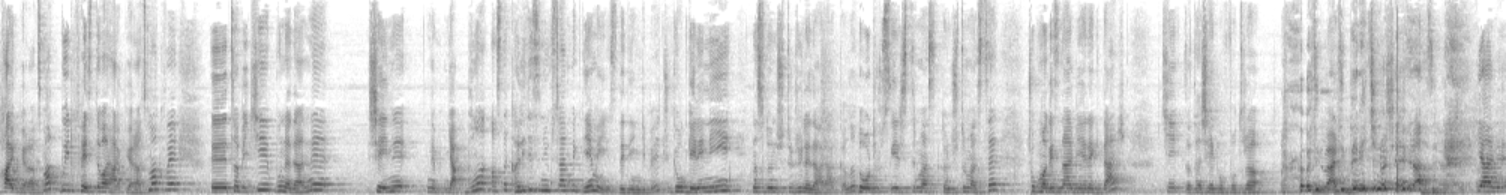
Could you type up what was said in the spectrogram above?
hype yaratmak, bu bir festival hype yaratmak ve e, tabii ki bu nedenle şeyini ne, ya buna aslında kalitesini yükseltmek diyemeyiz dediğin gibi. Çünkü o geleneği nasıl dönüştürdüğüyle de alakalı. Doğru dürüst geliştirmez, dönüştürmezse çok magazinel bir yere gider. Ki zaten of Water'a ödül verdikleri için o şey biraz. yani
